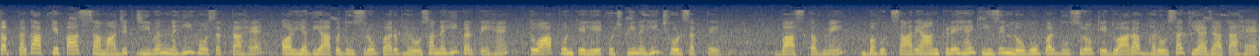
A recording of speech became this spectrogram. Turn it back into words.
तब तक आपके पास सामाजिक जीवन नहीं हो सकता है, और यदि आप दूसरों पर भरोसा नहीं करते हैं तो आप उनके लिए कुछ भी नहीं छोड़ सकते। वास्तव में बहुत सारे आंकड़े हैं कि जिन लोगों पर दूसरों के द्वारा भरोसा किया जाता है,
